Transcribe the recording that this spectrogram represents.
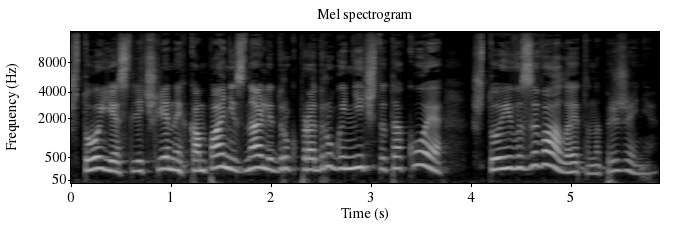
Что, если члены их компании знали друг про друга нечто такое, что и вызывало это напряжение?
